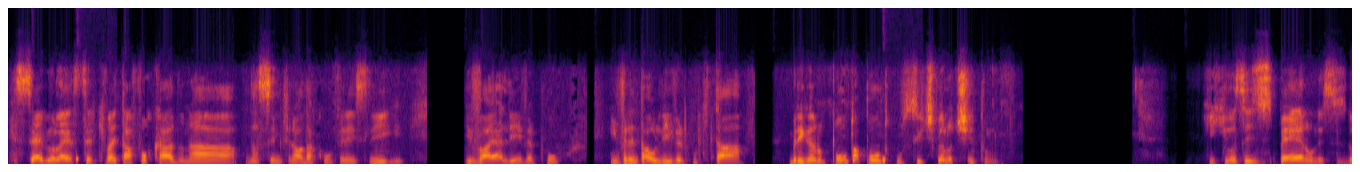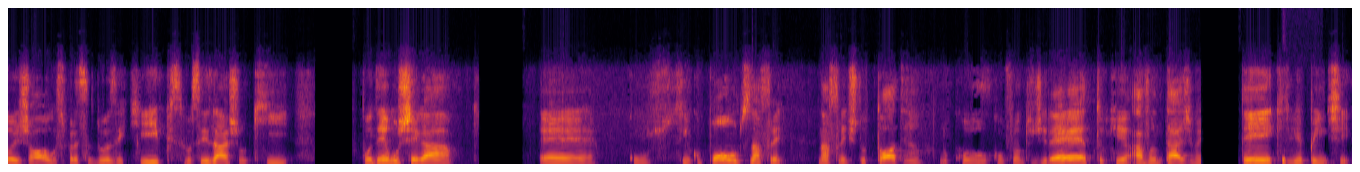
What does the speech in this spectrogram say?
recebe o Leicester, que vai estar focado na, na semifinal da Conference League, e vai a Liverpool enfrentar o Liverpool, que está brigando ponto a ponto com o City pelo título. O que, que vocês esperam desses dois jogos para essas duas equipes? Vocês acham que podemos chegar é, com cinco pontos na frente, na frente do Tottenham no confronto direto? Que a vantagem vai ter? Que de repente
